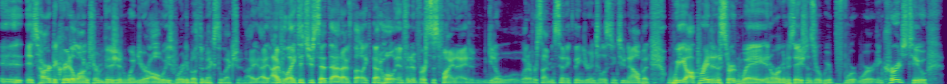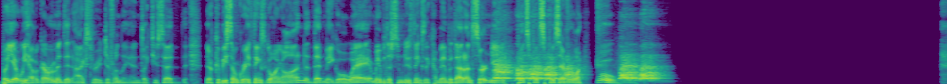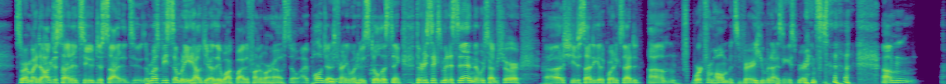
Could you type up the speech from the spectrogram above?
it's hard to create a long-term vision when you're always worried about the next election. I, I I've liked that you said that. I've thought like that whole infinite versus finite, and you know whatever Simon Sinek thing you're into listening to now. But we operate in a certain way in organizations, or we're, we're we're encouraged to, but yet we have a government that acts very differently. And like you said, there could be some great things going on that may go away, or maybe there's some new things that come in. But that uncertainty puts puts puts everyone. Whoa. Sorry, my dog decided to decided to. There must be somebody. How dare they walk by the front of our house? So I apologize for anyone who's still listening. Thirty six minutes in, which I'm sure uh, she decided to get quite excited. Um, work from home. It's a very humanizing experience. um,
